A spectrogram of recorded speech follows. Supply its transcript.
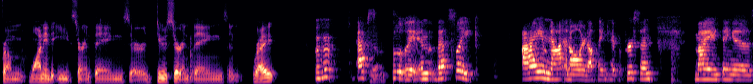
from wanting to eat certain things or do certain things and right mm-hmm. absolutely yeah. and that's like i am not an all or nothing type of person my thing is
